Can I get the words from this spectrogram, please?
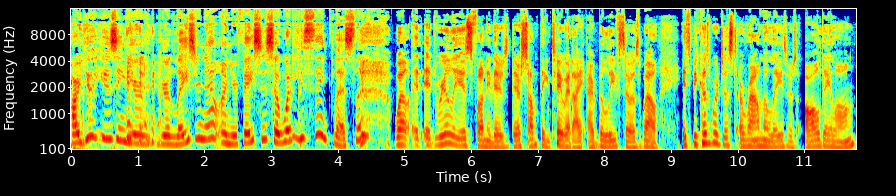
Are you using your, your laser now on your faces? So, what do you think, Leslie? Well, it, it really is funny. There's there's something to it. I, I believe so as well. It's because we're just around the lasers all day long,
